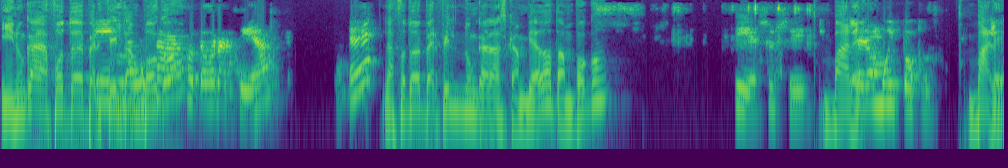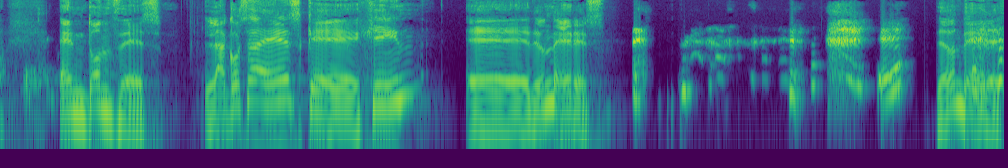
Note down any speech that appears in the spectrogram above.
¿Y nunca la foto de perfil tampoco? gusta la fotografía. ¿Eh? ¿La foto de perfil nunca la has cambiado tampoco? Sí, eso sí. Vale. Pero muy poco. Vale. Entonces, la cosa es que, Jin, eh, ¿de dónde eres? ¿Eh? ¿De dónde eres?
